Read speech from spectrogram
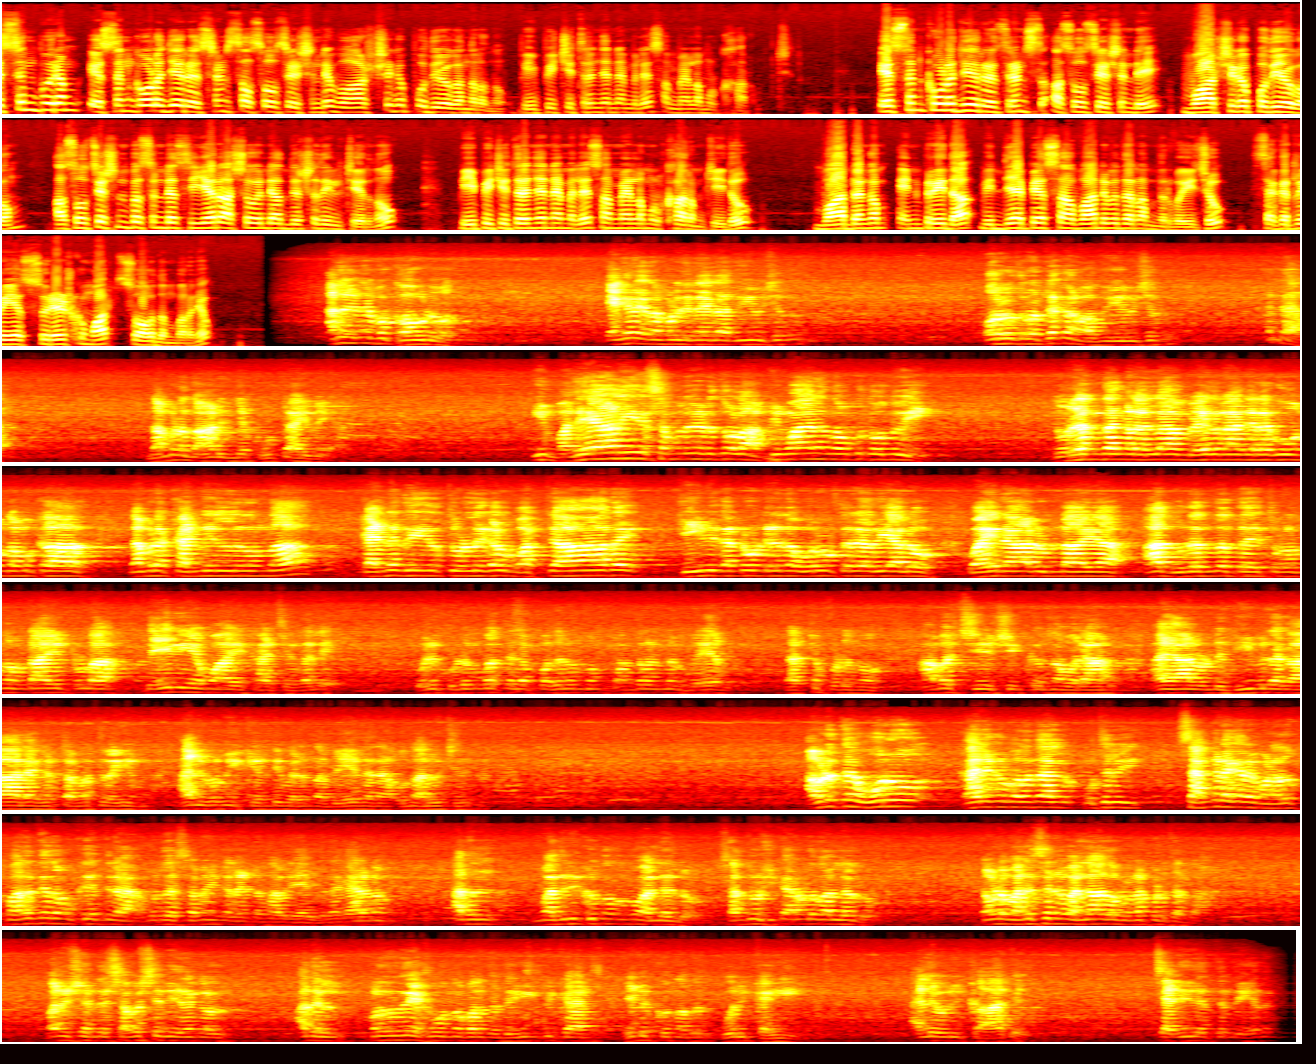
S N Puram S N college residents അസോസിയേഷന്റെ വാർഷിക പൊതുയോഗം നടന്നു. P P Chittaranjan M L A സമ്മേളനം ഉദ്ഘാടനം ചെയ്തു. എസ് എൻ കോളേജ് റെസിഡൻസ് അസോസിയേഷന്റെ വാർഷിക പൊതുയോഗം അസോസിയേഷൻ പ്രസിഡന്റ് സി ആർ അശോകിന്റെ അധ്യക്ഷതയിൽ ചേർന്നു P P Chittaranjan M L A സമ്മേളനം ഉദ്ഘാടനം ചെയ്തു. വാർഡംഗം എൻ പ്രീത വിദ്യാഭ്യാസ അവാർഡ് വിതരണം നിർവഹിച്ചു. സെക്രട്ടറി എസ് സുരേഷ് കുമാർ സ്വാഗതം പറഞ്ഞു. വന്നു. എങ്ങനെയാണ് നമ്മൾ ഇതിനെല്ലാം അതിജീവിച്ചത് ഓരോരുത്തർ ഒറ്റക്കാണോ അതിജീവിച്ചത് അല്ല. നമ്മുടെ നാടിന്റെ കൂട്ടായ്മയാണ്. ഈ മലയാളിയെ സംബന്ധിച്ചിടത്തോളം അഭിമാനം നമുക്ക് തോന്നുകയും ദുരന്തങ്ങളെല്ലാം വേദനാജനകവും നമുക്ക് നമ്മുടെ കണ്ണിൽ നിന്ന് കണ്ണുനീർത്തുള്ളികൾ വറ്റാതെ ടി വി കണ്ടുകൊണ്ടിരുന്ന ഓരോരുത്തരെ അറിയാലോ വയനാടുണ്ടായ ആ ദുരന്തത്തെ തുടർന്നുണ്ടായിട്ടുള്ള ദയനീയമായ കാഴ്ചകൾ അല്ലേ? ഒരു കുടുംബത്തിലെ പതിനൊന്നും പന്ത്രണ്ടും പേർ നഷ്ടപ്പെടുന്നു. അവശേഷിക്കുന്ന ഒരാൾ അയാളുടെ ജീവിത കാലഘട്ടം അത്രയും അനുഭവിക്കേണ്ടി വരുന്ന വേദന ഒന്ന് ആലോചിച്ചിരുന്നു അവിടുത്തെ ഓരോ കാര്യങ്ങൾ പറഞ്ഞാൽ ഒത്തിരി സങ്കടകരമാണ്. അത് പറഞ്ഞ് നമുക്ക് എന്തിനാ വെറുതെ സമയം കളയേണ്ടെന്ന് വിചാരിക്കുന്നത് കാരണം അത് മധുരിക്കുന്നതൊന്നും അല്ലല്ലോ. സന്തോഷിക്കാനുള്ളതല്ലല്ലോ. നമ്മുടെ മനസ്സിനെ വല്ലാതെ വ്രണപ്പെടുത്തണ്ട. മനുഷ്യന്റെ ശവശരീരങ്ങൾ അതിൽ മൃതദേഹം എന്ന് പറഞ്ഞ് ദഹിപ്പിക്കാൻ എടുക്കുന്നത് ഒരു കൈ അല്ലെ ഒരു കാൽ. ശരീരത്തിന്റെ ഏതെങ്കിലും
